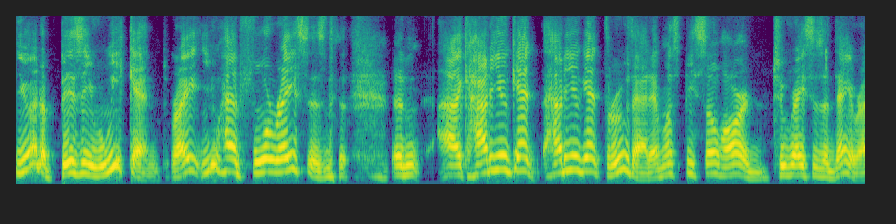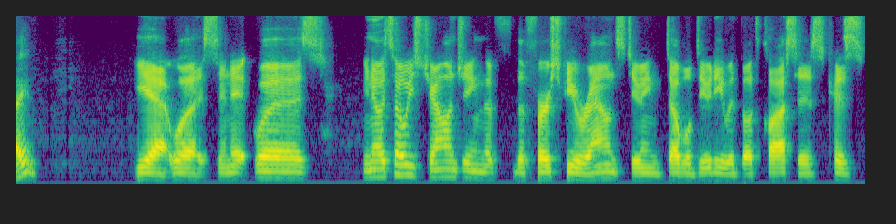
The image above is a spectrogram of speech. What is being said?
you had a busy weekend, right? You had four races, and like how do you get how do you get through that? It must be so hard. Two races a day, right? Yeah, it was, and it was. You know, it's always challenging the the first few rounds doing double duty with both classes because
